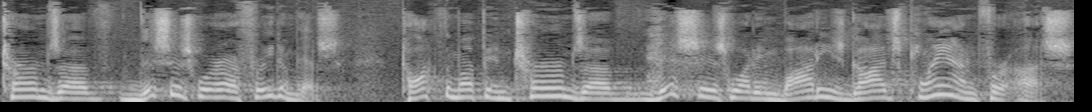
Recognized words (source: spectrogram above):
terms of this is where our freedom is. Talk them up in terms of this is what embodies God's plan for us.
